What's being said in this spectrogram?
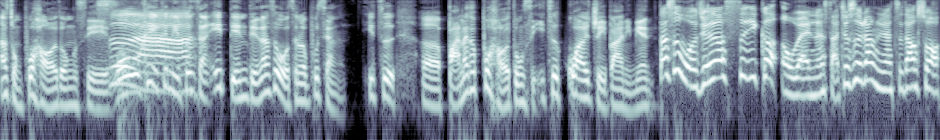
那种不好的东西。是我我啊可以跟你分享一点点，但是我真的不想一直呃把那个不好的东西一直挂在嘴巴里面。但是我觉得是一个 awareness 啊，就是让人家知道说，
